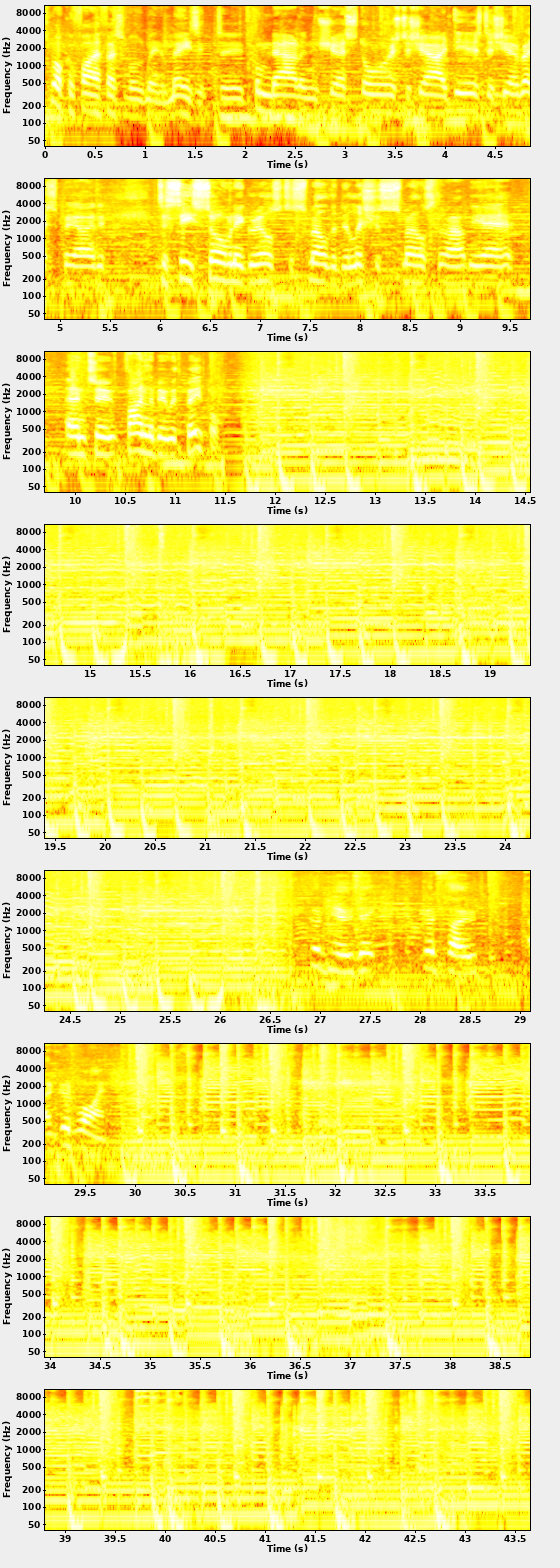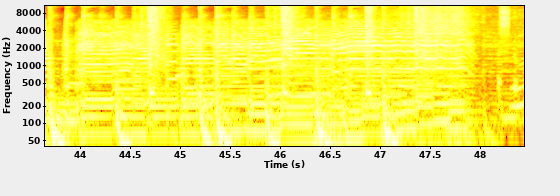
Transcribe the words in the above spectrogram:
Smoke and Fire Festival has been amazing to come down and share stories, to share ideas, to share recipe ideas, to see so many grills, to smell the delicious smells throughout the air, and to finally be with people. Good music, good food, and good wine.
